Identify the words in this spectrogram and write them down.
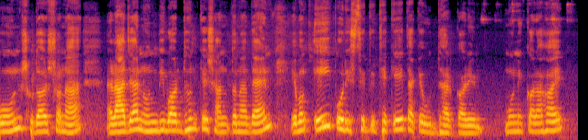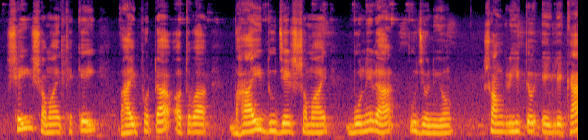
বোন সুদর্শনা রাজা নন্দীবর্ধনকে সান্ত্বনা দেন এবং এই পরিস্থিতি থেকে তাকে উদ্ধার করেন। মনে করা হয় সেই সময় থেকেই ভাইফোঁটা অথবা ভাই দুজের সময় বোনেরা পূজনীয়। সংগৃহীত এই লেখা,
